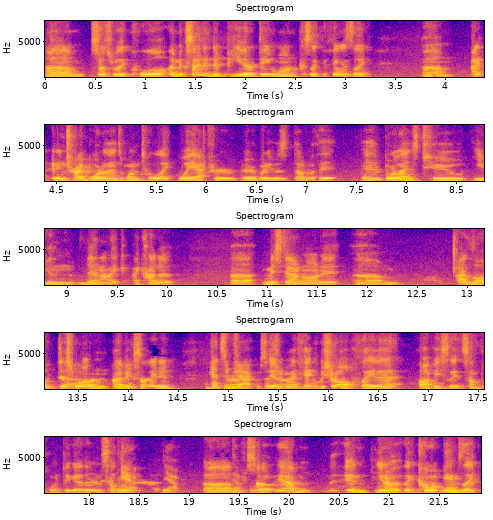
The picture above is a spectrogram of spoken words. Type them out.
Um, so it's really cool. I'm excited to be there day one because, like, the thing is, like, um, I didn't try Borderlands one until like way after everybody was done with it, and Borderlands two, even then, like, I kind of uh, missed out on it. Um, I loved this uh, one, I'm excited. Handsome Jack was such You a know, I think game. we should all play that obviously at some point together and something. Yeah, like that. yeah, Um, so yeah, and you know, like co-op games, like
